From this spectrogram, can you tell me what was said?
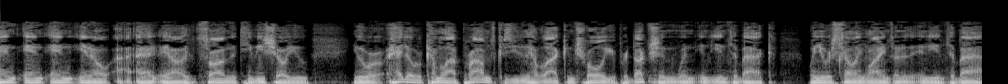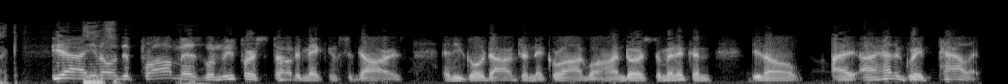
And and and you know, I, I you know I saw on the TV show you you were had to overcome a lot of problems because you didn't have a lot of control of your production when Indian tobacco when you were selling lines under the Indian tobacco. Yeah, you know, the problem is when we first started making cigars and you go down to Nicaragua, Honduras, Dominican, you know, I, I had a great palate.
